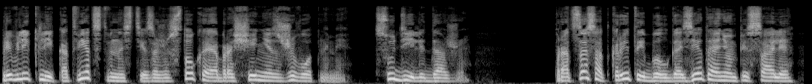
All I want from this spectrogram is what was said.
привлекли к ответственности за жестокое обращение с животными, судили даже. Процесс открытый был, газеты о нем писали —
